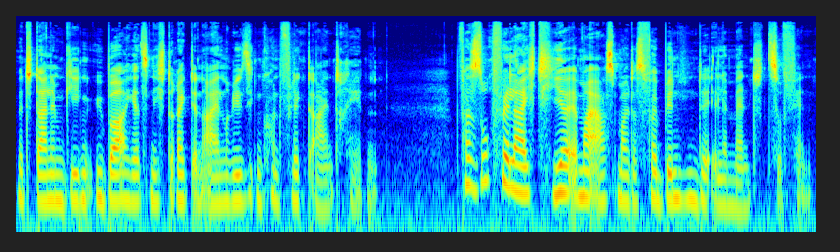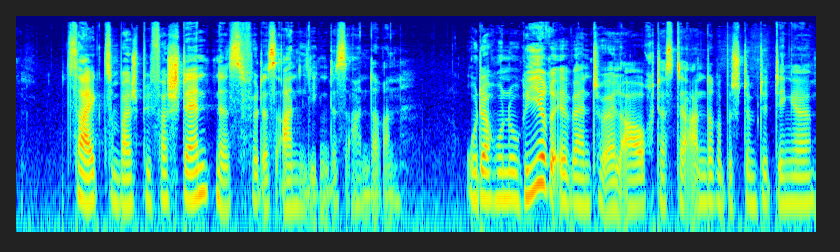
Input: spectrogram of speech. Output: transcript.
mit deinem Gegenüber jetzt nicht direkt in einen riesigen Konflikt eintreten. Versuch vielleicht hier immer erstmal das verbindende Element zu finden. Zeig zum Beispiel Verständnis für das Anliegen des anderen. Oder honoriere eventuell auch, dass der andere bestimmte Dinge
